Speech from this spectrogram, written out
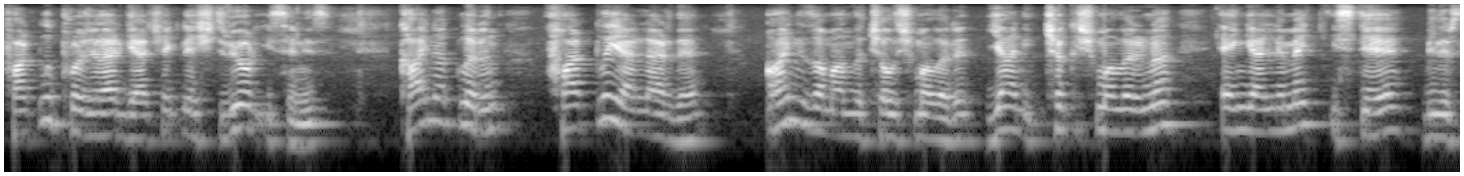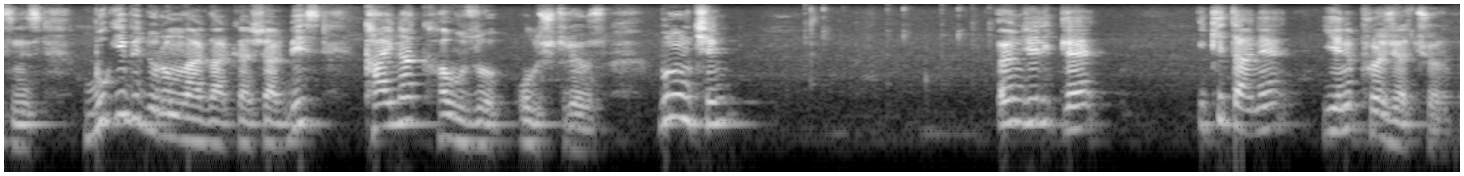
farklı projeler gerçekleştiriyor iseniz kaynakların farklı yerlerde aynı zamanda çalışmaları yani çakışmalarını engellemek isteyebilirsiniz. Bu gibi durumlarda arkadaşlar biz kaynak havuzu oluşturuyoruz. Bunun için öncelikle iki tane yeni proje açıyorum.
